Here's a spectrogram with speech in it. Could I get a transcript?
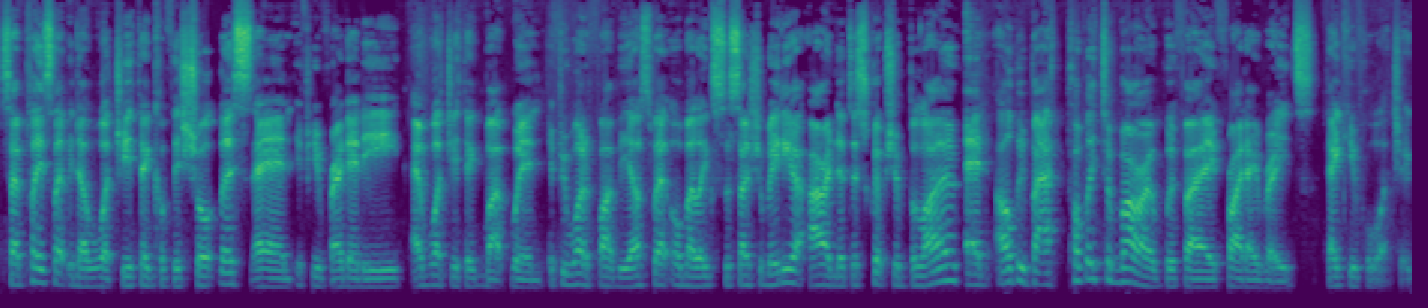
So please let me know what you think of this shortlist and if you've read any and what you think might win. If you want to find me elsewhere, all my links to social media are in the description below and I'll be back probably tomorrow with a Friday Reads. Thank you for watching.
